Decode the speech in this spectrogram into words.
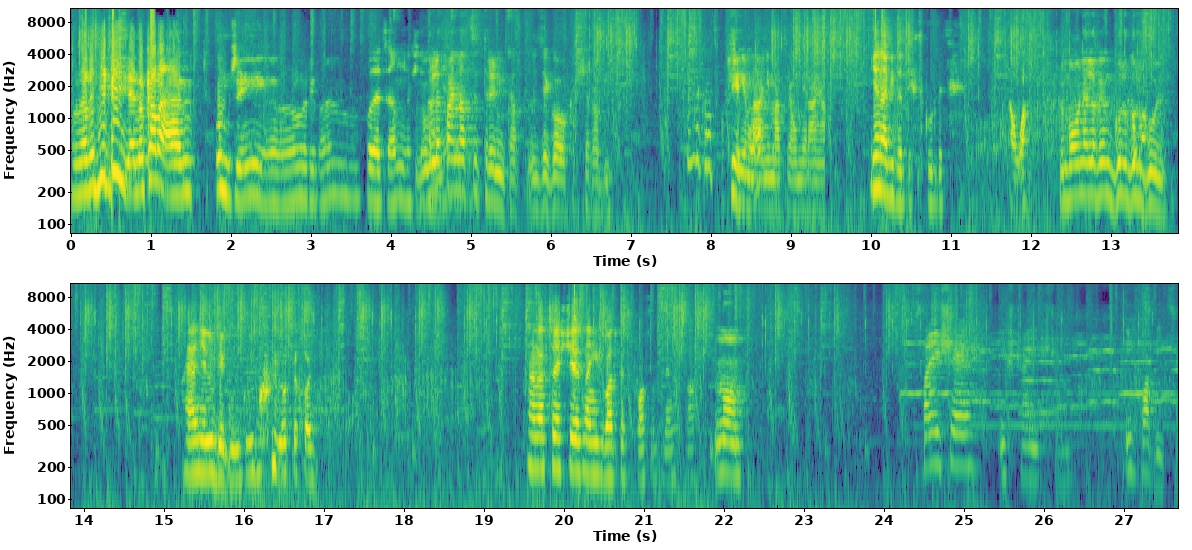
Bo nawet nie bije, no come on! Umrzyj, no, ryba, polecam na W śniadanie. ogóle fajna cytrynka z jego oka się robi. To jest akurat przyjemna animacja umierania. Nienawidzę tych skurwy. Ała. No bo one lubią gul gul gul. A ja nie lubię gul, gul, gul, o to chodzi. A na szczęście jest na nich łatwy sposób, więc no. No. Stanie się ich częścią. Ich ławicy.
